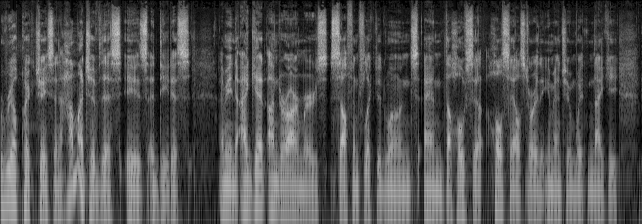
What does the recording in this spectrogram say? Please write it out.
Real quick, Jason, how much of this is Adidas? I mean, I get Under Armour's self-inflicted wounds and the wholesale wholesale story that you mentioned with Nike, but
